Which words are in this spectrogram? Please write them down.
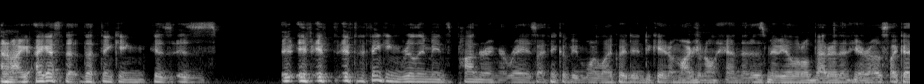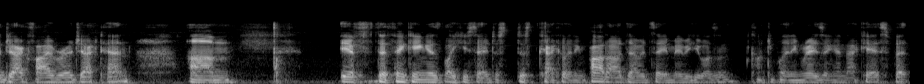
I don't know. I, I guess the the thinking is is if, if if the thinking really means pondering a raise, I think it'd be more likely to indicate a marginal hand that is maybe a little better than heroes, like a Jack five or a Jack ten. Um, if the thinking is like you say, just just calculating pot odds, I would say maybe he wasn't contemplating raising in that case, but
